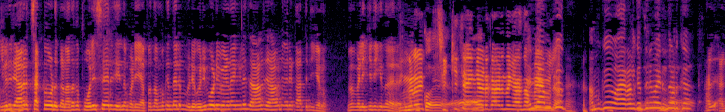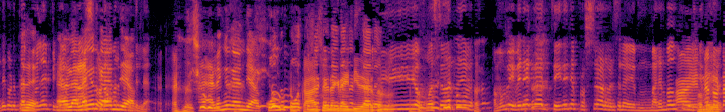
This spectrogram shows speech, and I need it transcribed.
ഇവന് രാവിലെ ചക്ക കൊടുക്കണം. അതൊക്കെ പോലീസുകാർ ചെയ്യുന്ന പണിയാ. അപ്പൊ നമുക്ക് എന്തായാലും ഒരു- കോടി വേണമെങ്കിൽ നാളെ രാവിലെ വരെ കാത്തിരിക്കണം. വിളിച്ചിരിക്കുന്നവരെ. നമുക്ക് നമുക്ക് വയറിളക്കത്തിന് മരുന്ന് കൊടുക്കാം. അത് കൊടുത്താൽ പിന്നെ അല്ലെങ്കിൽ ചെയ്ത് കഴിഞ്ഞാൽ പ്രശ്നമാണ് മനസ്സിലായോ? തൊട്ടാ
